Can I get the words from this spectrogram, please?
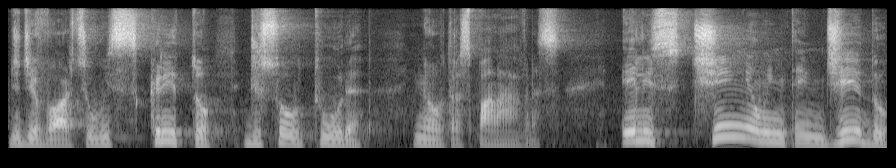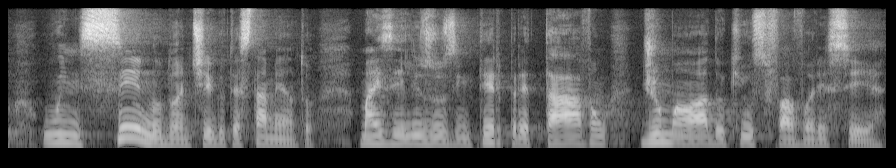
de divórcio, o escrito de soltura, em outras palavras. Eles tinham entendido o ensino do Antigo Testamento, mas eles os interpretavam de um modo que os favorecia.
